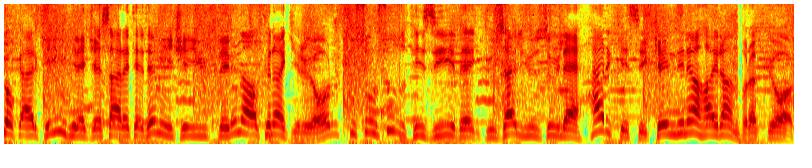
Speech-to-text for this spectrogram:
Çok erkeğin bile cesaret edemeyeceği yüklerin altına giriyor, kusursuz fiziği ve güzel yüzüyle herkesi kendine hayran bırakıyor.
